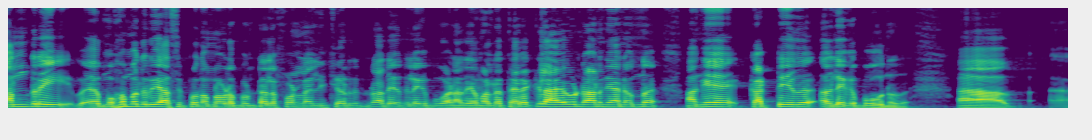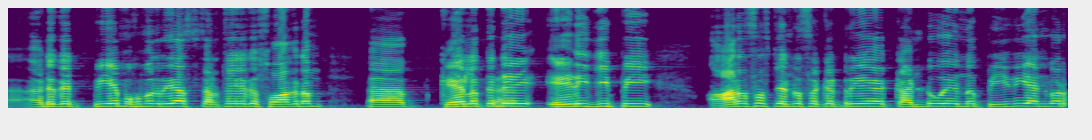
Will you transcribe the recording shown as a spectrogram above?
മന്ത്രി മുഹമ്മദ് റിയാസ് ഇപ്പോൾ നമ്മളോടൊപ്പം ടെലിഫോൺ ലൈനിൽ ചേർത്തിട്ടുണ്ട് അദ്ദേഹത്തിലേക്ക് പോവുകയാണ് അദ്ദേഹം വളരെ തിരക്കിലായതുകൊണ്ടാണ് ഞാനൊന്ന് അങ്ങേ കട്ട് ചെയ്ത് അതിലേക്ക് പോകുന്നത്. Advocate P A Muhammad Riyas ചർച്ചയിലേക്ക് സ്വാഗതം. കേരളത്തിന്റെ A D G P R S S general സെക്രട്ടറിയെ കണ്ടു എന്ന് പി വി അൻവർ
